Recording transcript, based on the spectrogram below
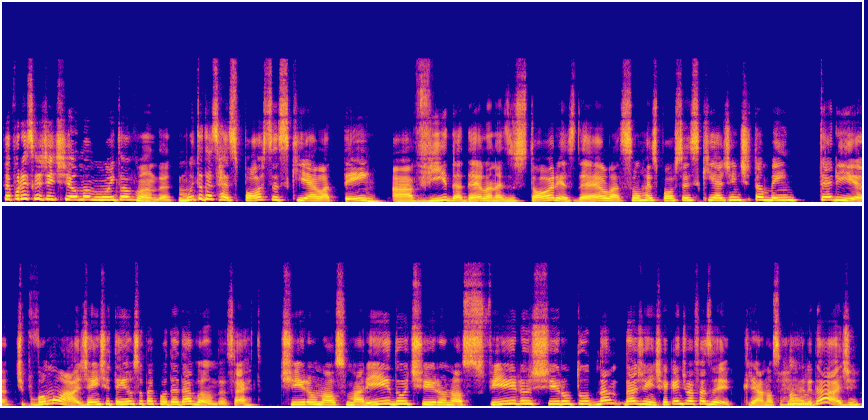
É por isso que a gente ama muito a Wanda. Muitas das respostas que ela tem, a vida dela, nas histórias dela, são respostas que a gente também teria. Tipo, vamos lá, a gente tem o superpoder da Wanda, certo? Tiram o nosso marido, tiram nossos filhos, tiram tudo da, da gente. O que, é que a gente vai fazer? Criar nossa Não. realidade.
